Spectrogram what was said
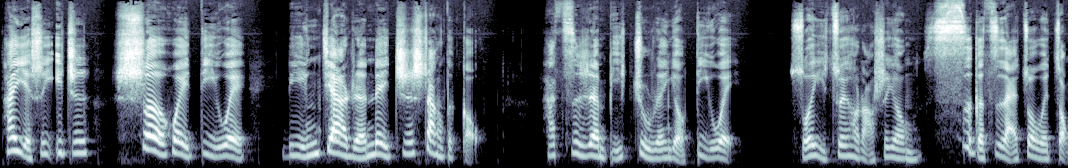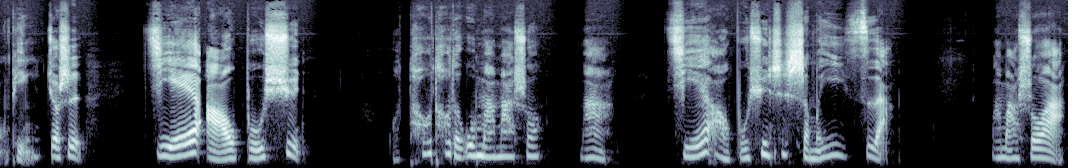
它也是一只社会地位。凌驾人类之上的狗，它自认比主人有地位，所以最后老师用四个字来作为总评，就是桀骜不驯。我偷偷的问妈妈说：“妈，桀骜不驯是什么意思啊？”妈妈说：“啊，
